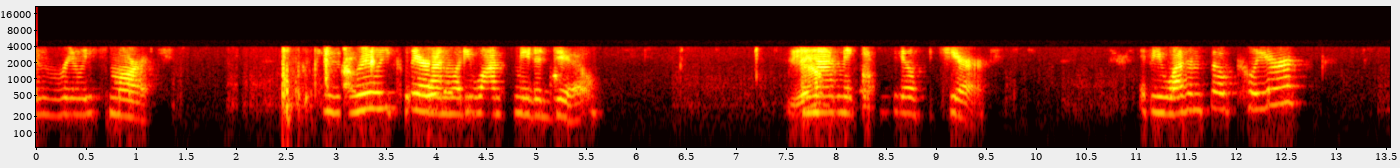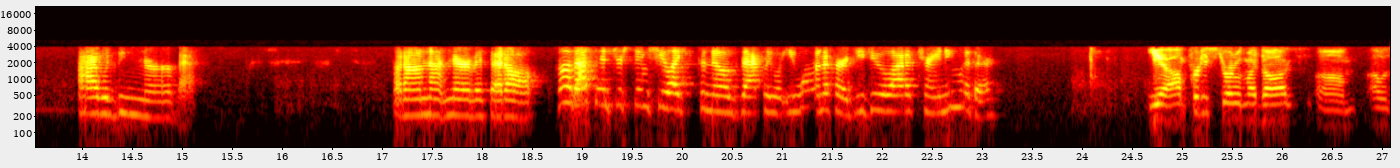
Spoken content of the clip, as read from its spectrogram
is really smart. He's really clear on what he wants me to do. Yeah. And that makes me feel secure. If he wasn't so clear, I would be nervous. But I'm not nervous at all. Oh, that's interesting. She likes to know exactly what you want of her. Do you do a lot of training with her? Yeah, I'm pretty stern with my dogs. Um, I was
